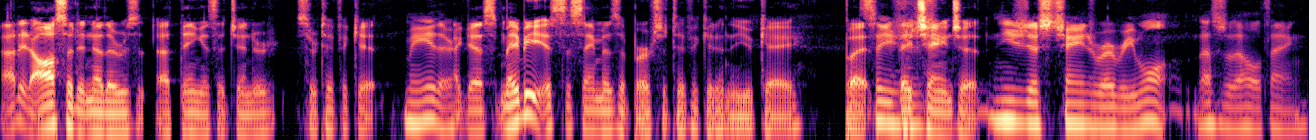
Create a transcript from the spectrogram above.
I did also didn't know there was a thing as a gender certificate. Me either. I guess maybe it's the same as a birth certificate in the UK, but So they just- change it. You just change wherever you want. That's the whole thing.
